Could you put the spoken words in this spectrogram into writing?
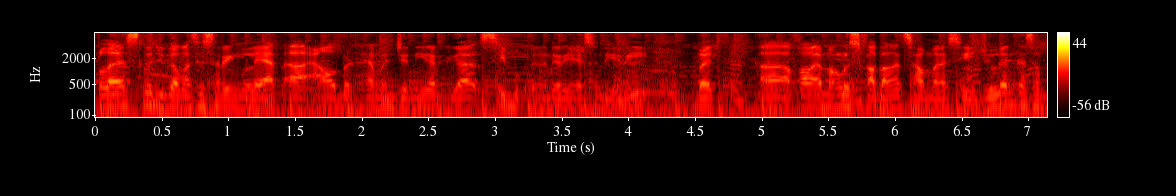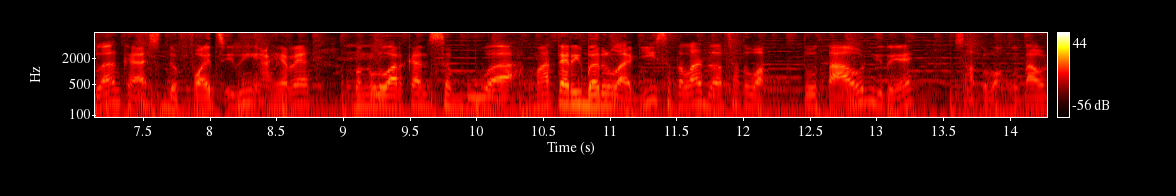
Plus lu juga masih sering lihat uh, Albert Hammond Jr. juga sibuk dengan dirinya sendiri. But uh, kalau emang lu suka banget sama si Julian Casablancas, The Voids ini akhirnya mengeluarkan sebuah materi baru lagi setelah dalam satu waktu tahun gitu ya satu waktu tahun.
